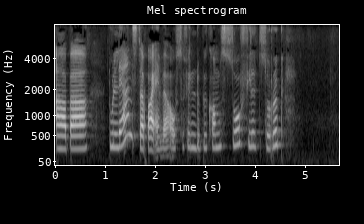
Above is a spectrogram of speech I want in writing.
Aber du lernst dabei einfach auch so viel und du bekommst so viel zurück.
